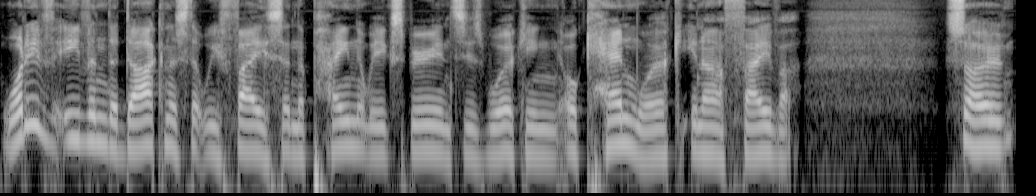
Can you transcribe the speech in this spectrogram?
What if even the darkness that we face and the pain that we experience is working or can work in our favor? So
